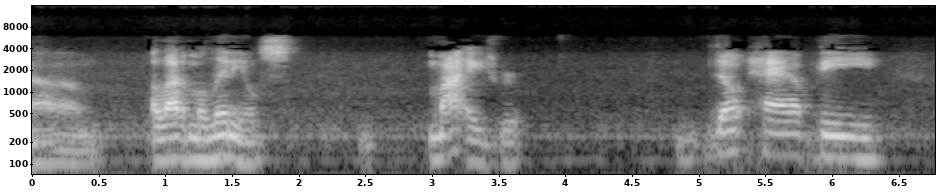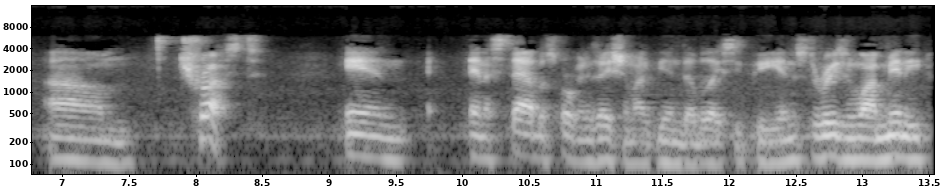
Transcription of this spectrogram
um, a lot of millennials, my age group, don't have the um, trust in an established organization like the NAACP, and it's the reason why many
